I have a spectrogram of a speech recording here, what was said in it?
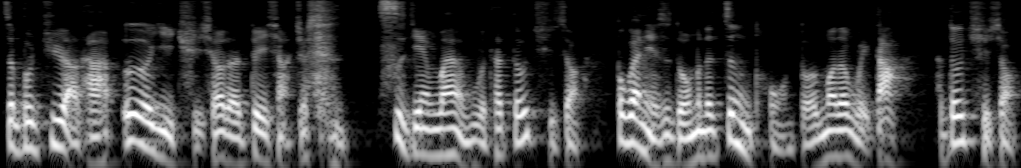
这部剧啊，它恶意取笑的对象就是世间万物，它都取笑，不管你是多么的正统、多么的伟大，它都取笑。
